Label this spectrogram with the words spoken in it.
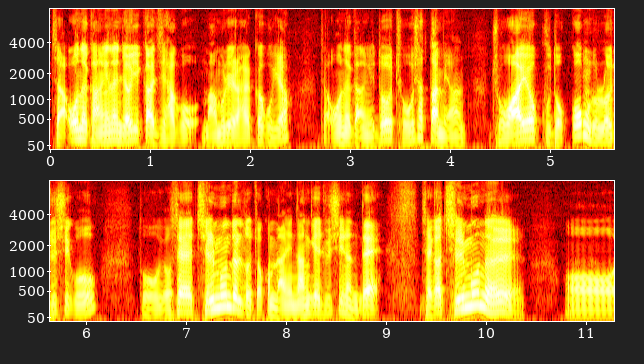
자 오늘 강의는 여기까지 하고 마무리를 할 거고요. 자 오늘 강의도 좋으셨다면 좋아요 구독 꼭 눌러주시고 또 요새 질문들도 조금 많이 남겨주시는데 제가 질문을 어,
